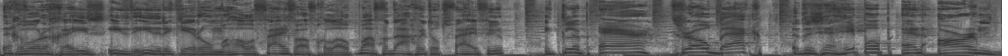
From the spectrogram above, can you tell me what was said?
Tegenwoordig uh, is iedere keer om half 5 afgelopen, maar vandaag weer tot 5 uur. In Club Air Throwback, dat is hip-hop en R&B.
